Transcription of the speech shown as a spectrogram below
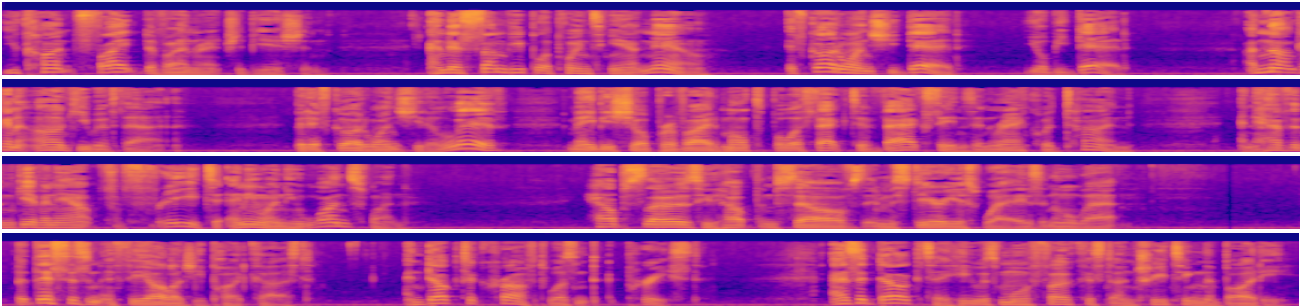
You can't fight divine retribution And as some people are pointing out now, if God wants you dead, you'll be dead. I'm not going to argue with that. But if God wants you to live, maybe she'll provide multiple effective vaccines in record time and have them given out for free to anyone who wants one. Helps those who help themselves in mysterious ways and all that. But this isn't a theology podcast, and Dr. Croft wasn't a priest. As a doctor, he was more focused on treating the body.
